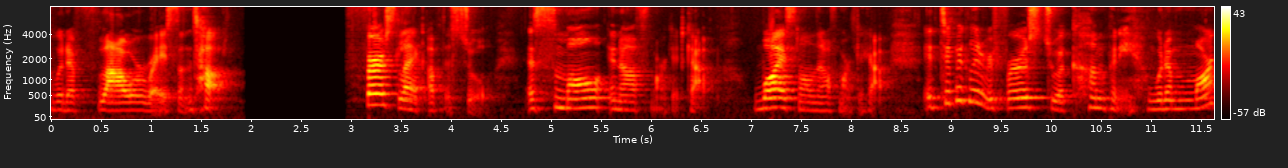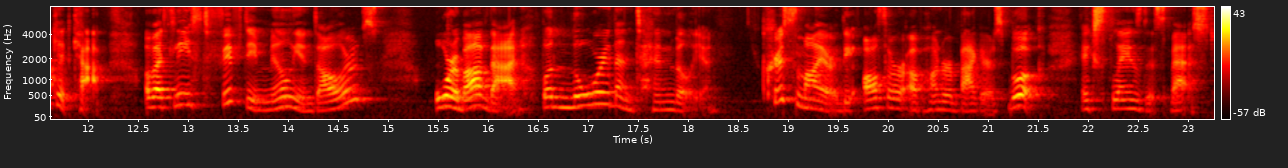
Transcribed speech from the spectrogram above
with a flower vase on top. First leg of the stool, a small enough market cap. Why small enough market cap? It typically refers to a company with a market cap of at least $50 million or above that, but lower than 10 billion. Chris Mayer, the author of 100 Baggers book, explains this best.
